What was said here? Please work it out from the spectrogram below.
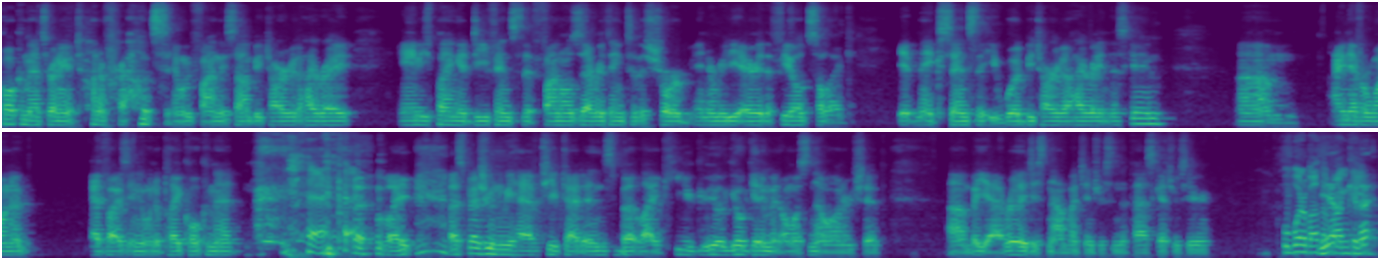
Cole Kmet's running a ton of routes, and we finally saw him be targeted at a high rate. And he's playing a defense that funnels everything to the short intermediate area of the field. So like it makes sense that he would be targeted at a high rate in this game. Um, I never want to advise anyone to play Cole Kmet, like especially when we have cheap tight ends. But like you, you'll, you'll get him at almost no ownership. Um, but yeah, really just not much interest in the pass catchers here. What about the yeah, run game? I,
